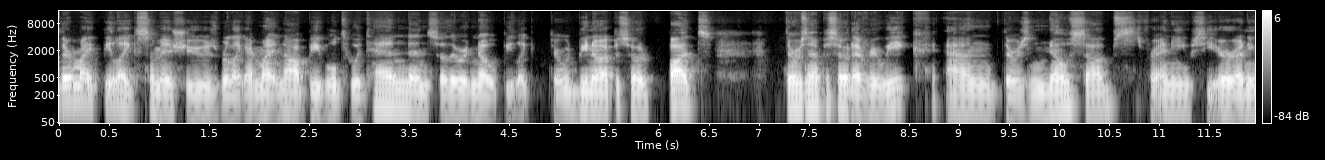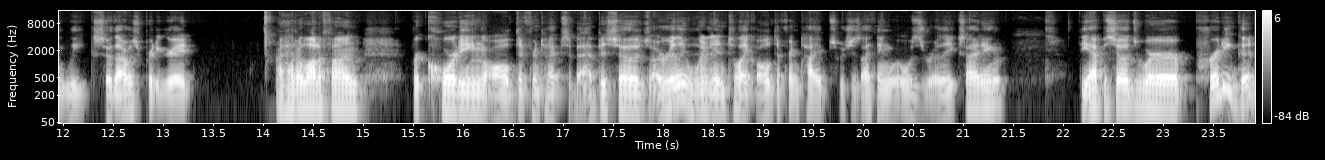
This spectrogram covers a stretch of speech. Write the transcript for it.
there might be like some issues where like I might not be able to attend, and so there would no be like there would be no episode, but there was an episode every week, and there was no subs for any or any week, so that was pretty great. I had a lot of fun recording all different types of episodes. I really went into like all different types, which is I think what was really exciting. The episodes were pretty good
